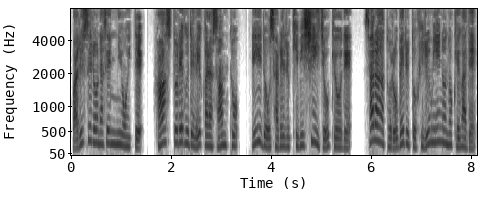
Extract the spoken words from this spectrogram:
バルセロナ戦において、ファーストレグで0から3とリードをされる厳しい状況で、サラーとロベルト・フィルミーノの怪我で、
